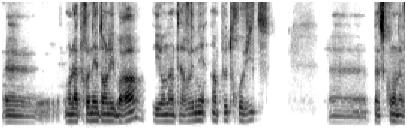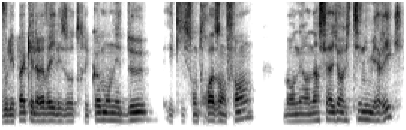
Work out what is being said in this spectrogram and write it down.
on la prenait dans les bras et on intervenait un peu trop vite euh, parce qu'on ne voulait pas qu'elle réveille les autres. Et comme on est deux et qui sont trois enfants, ben on est en infériorité numérique.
